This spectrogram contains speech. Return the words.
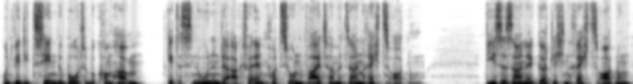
und wir die zehn Gebote bekommen haben, geht es nun in der aktuellen Portion weiter mit seinen Rechtsordnungen. Diese seine göttlichen Rechtsordnungen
